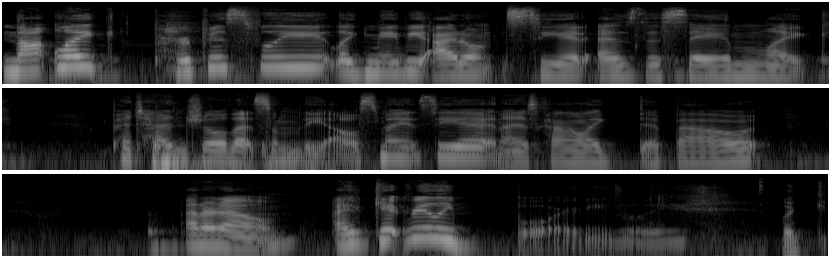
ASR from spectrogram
not like purposefully. Like maybe i don't see it as the same like potential that somebody else might see it and i just kind of like dip out i don't know i get really bored easily like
